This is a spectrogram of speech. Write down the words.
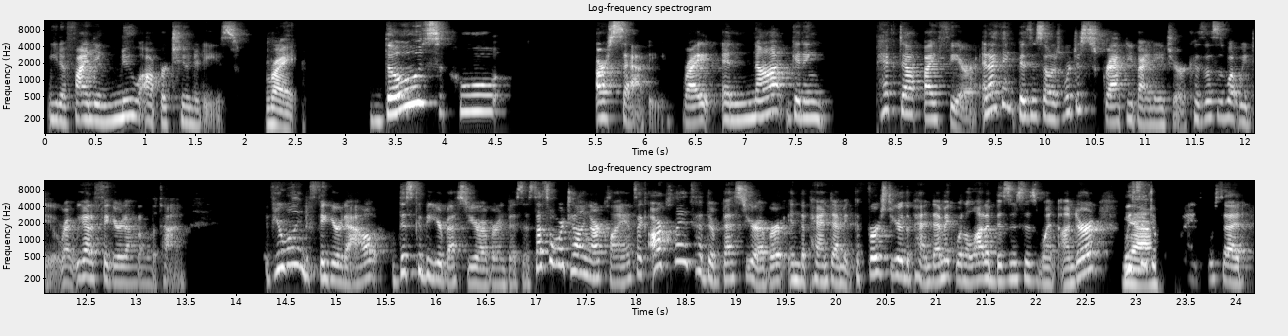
you know, finding new opportunities Right. those who are savvy, right? And not getting picked up by fear. And I think business owners, we're just scrappy by nature because this is what we do, right? We got to figure it out all the time. If you're willing to figure it out, this could be your best year ever in business. That's what we're telling our clients. Like our clients had their best year ever in the pandemic, the first year of the pandemic when a lot of businesses went under. We Yeah. said to our clients, we said,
